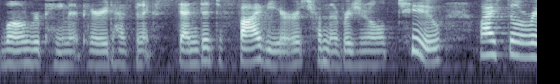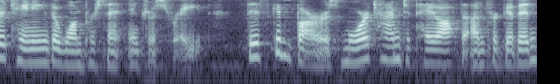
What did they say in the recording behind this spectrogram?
loan repayment period has been extended to five years from the original two while still retaining the 1% interest rate. This gives borrowers more time to pay off the unforgiven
